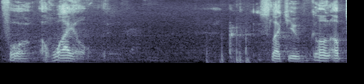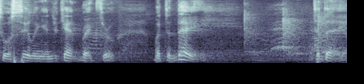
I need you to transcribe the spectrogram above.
for a while. It's like you've gone up to a ceiling and you can't break through. But today, today,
